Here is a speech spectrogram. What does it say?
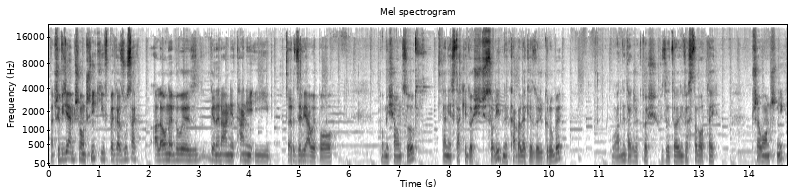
Znaczy, widziałem przełączniki w Pegasusach, ale one były generalnie tanie i rdzewiały po, po miesiącu. Ten jest taki dość solidny, kabelek jest dość gruby. Ładny, także ktoś widzę to inwestował tej przełącznik.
